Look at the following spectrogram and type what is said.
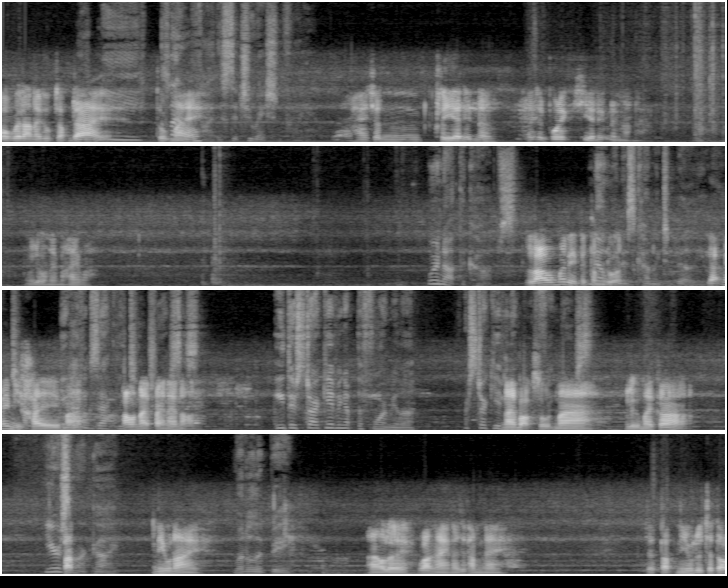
หกเวลานายถูกจับได้ Let me ถูกไหม clarify the situation for you. ให้ฉันเคลียร์นิดนึง ให้ฉันพูดให้เคลียร์นิดนึงก่อนนะไม่โยนอะไรมาให้วะ We're not the cops. เราไม่ได้เป็น No ตำรวจ one is coming to bail you และ out. ไม่มีใครมา You have exactly เอา two นายไปแน่นอน choices. Either start giving up the formula, or start giving นาย up บอก your สูตรมา fingers. หรือไม่ก็ You're a Stop. smart guy. นิ้วนาย What'll it be? เอาเลยว่าไงนายจะทำไง จะตัดนิ้วหรือจะจะ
